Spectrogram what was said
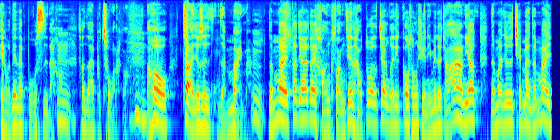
哎，我念到博士的哈，算是还不错了哈。然后再来就是人脉嘛，嗯，人脉，大家在坊坊间好多这样的一个沟通学里面都讲啊，你要人脉就是前面人脉。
